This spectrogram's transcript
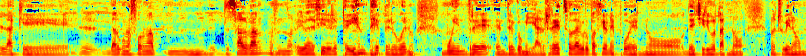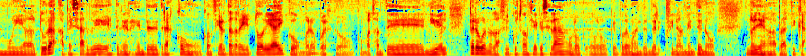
las que eh, de alguna forma mm, salvan, no iba a decir el expediente, pero bueno, muy entre, entre comillas. El resto de agrupaciones pues no, de chirigotas no, no estuvieron muy a la altura, a pesar de tener gente detrás con, con cierta trayectoria y con, bueno, pues con, con bastante nivel, pero bueno, las circunstancias que se dan o lo, o lo que podemos entender finalmente no, no llegan a la práctica.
